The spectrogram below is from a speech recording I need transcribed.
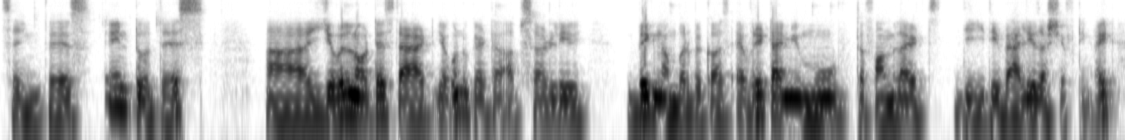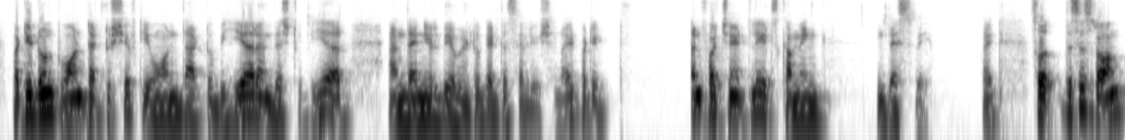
saying this into this, uh, you will notice that you're going to get an absurdly big number because every time you move the formula, it's the the values are shifting, right? But you don't want that to shift. You want that to be here and this to be here, and then you'll be able to get the solution, right? But it unfortunately it's coming this way right so this is wrong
